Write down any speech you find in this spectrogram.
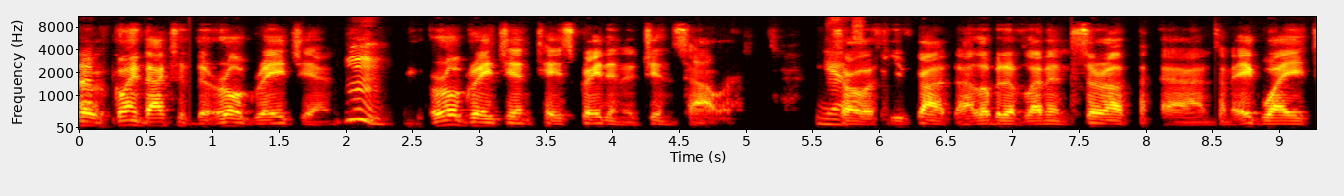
So, going back to the Earl Grey gin, mm. Earl Grey gin tastes great in a gin sour. Yes. So if you've got a little bit of lemon syrup and some egg white,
